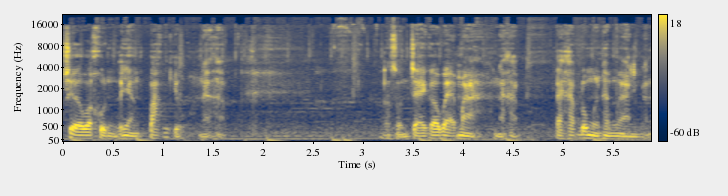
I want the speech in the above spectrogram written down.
เชื่อว่าคุณก็ยังปักอยู่นะครับ สนใจก็แวะมานะครับไปครับลงมือทำงานกัน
